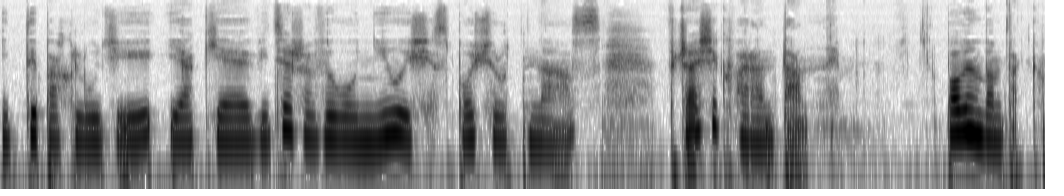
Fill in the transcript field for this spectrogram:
i typach ludzi, jakie widzę, że wyłoniły się spośród nas w czasie kwarantanny. Powiem Wam tak.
